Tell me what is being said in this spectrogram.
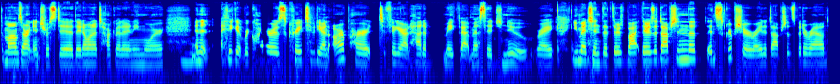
the moms aren't interested, they don't want to talk about it anymore. Mm-hmm. And it, I think it requires creativity on our part to figure out how to make that message new, right? You mentioned that there's there's adoption in, the, in scripture, right? Adoption's been around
